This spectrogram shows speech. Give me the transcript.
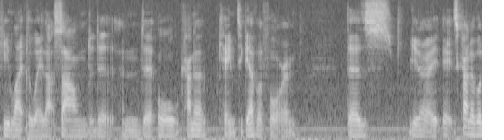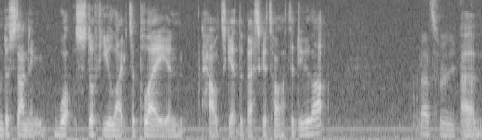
he liked the way that sounded, it, and it all kind of came together for him. There's, you know, it, it's kind of understanding what stuff you like to play and how to get the best guitar to do that. That's really cool. Um,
